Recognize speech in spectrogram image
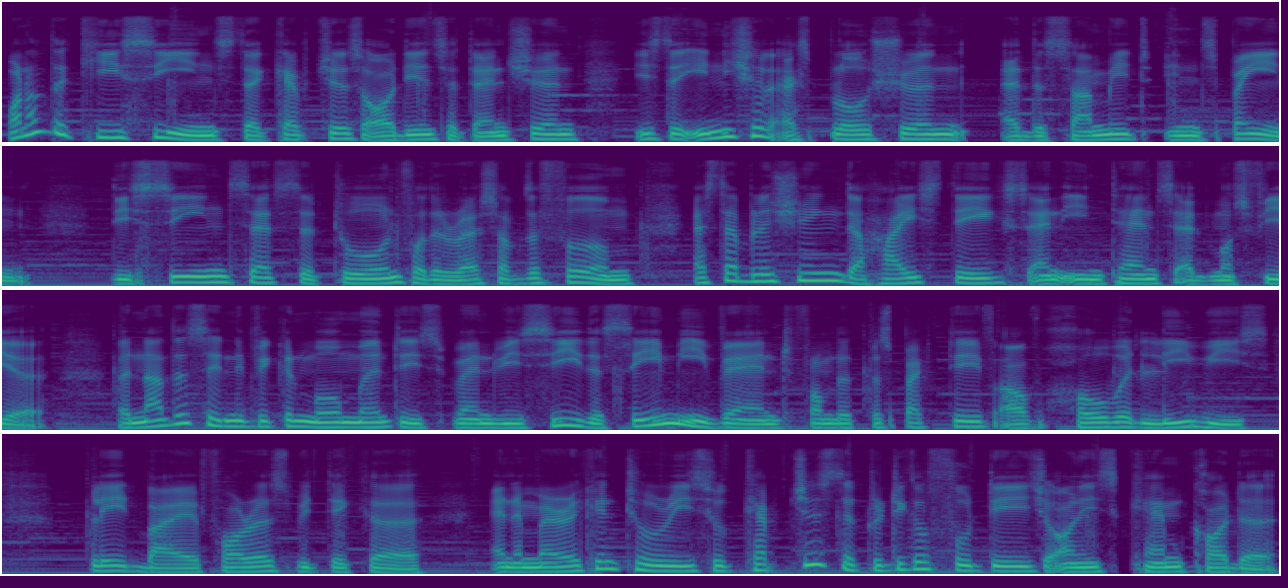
One of the key scenes that captures audience attention is the initial explosion at the summit in Spain. This scene sets the tone for the rest of the film, establishing the high stakes and intense atmosphere. Another significant moment is when we see the same event from the perspective of Howard Lewis, played by Forest Whitaker an American tourist who captures the critical footage on his camcorder.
